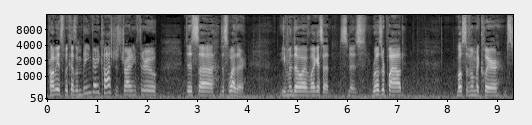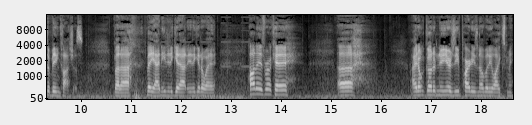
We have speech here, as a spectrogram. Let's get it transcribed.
probably it's because I'm being very cautious driving through this uh, this weather. Even though, I've, like I said, roads are plowed, most of them are clear. I'm still being cautious. But uh, but yeah, I needed to get out, needed to get away. Holidays were okay. Uh, I don't go to New Year's Eve parties. Nobody likes me.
